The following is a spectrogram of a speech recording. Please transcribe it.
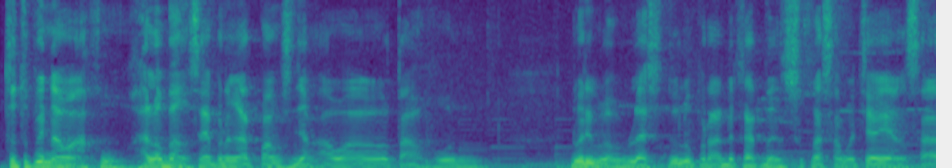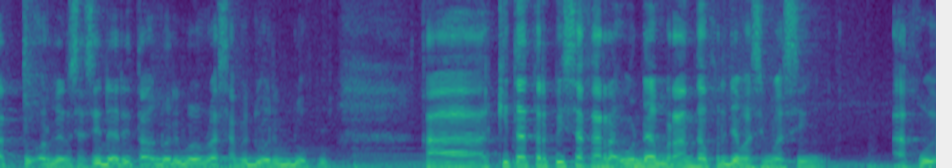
tutupin nama aku. Halo bang saya pendengar PAM sejak awal tahun 2018 dulu pernah dekat dan suka sama cewek yang satu organisasi dari tahun 2018 sampai 2020 kita terpisah karena udah merantau kerja masing-masing. Aku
